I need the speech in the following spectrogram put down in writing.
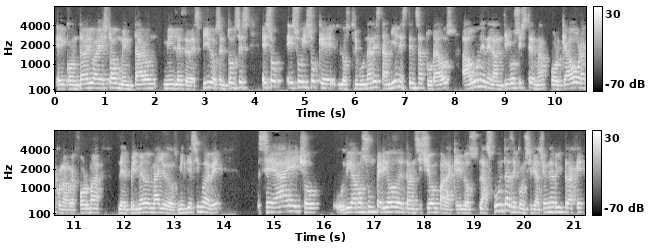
eh, contrario a esto, aumentaron miles de despidos. Entonces, eso, eso hizo que los tribunales también estén saturados, aún en el antiguo sistema, porque ahora con la reforma del primero de mayo de 2019, se ha hecho, digamos, un periodo de transición para que los, las juntas de conciliación y arbitraje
